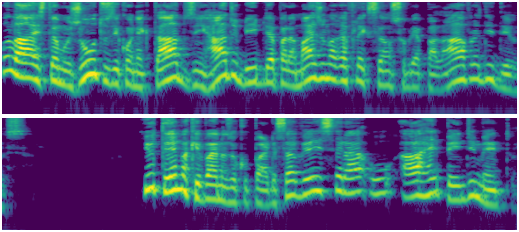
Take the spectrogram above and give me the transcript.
Olá, estamos juntos e conectados em Rádio Bíblia para mais uma reflexão sobre a Palavra de Deus. E o tema que vai nos ocupar dessa vez será o arrependimento.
